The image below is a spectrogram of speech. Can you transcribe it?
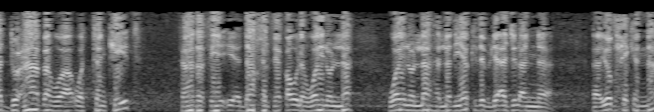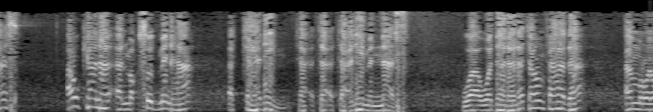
الدعابة والتنكيت فهذا في داخل في قوله ويل له ويل له الذي يكذب لأجل أن يضحك الناس أو كان المقصود منها التعليم تعليم الناس ودلالتهم فهذا أمر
